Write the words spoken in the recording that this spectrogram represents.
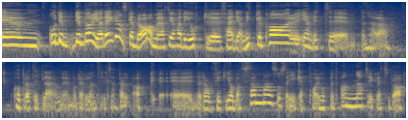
Ehm, och det, det började ganska bra med att jag hade gjort eh, färdiga nyckelpar enligt eh, den här kooperativt lärande-modellen till exempel. Och eh, där de fick jobba tillsammans och sen gick ett par ihop med ett annat och det gick rätt så bra.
